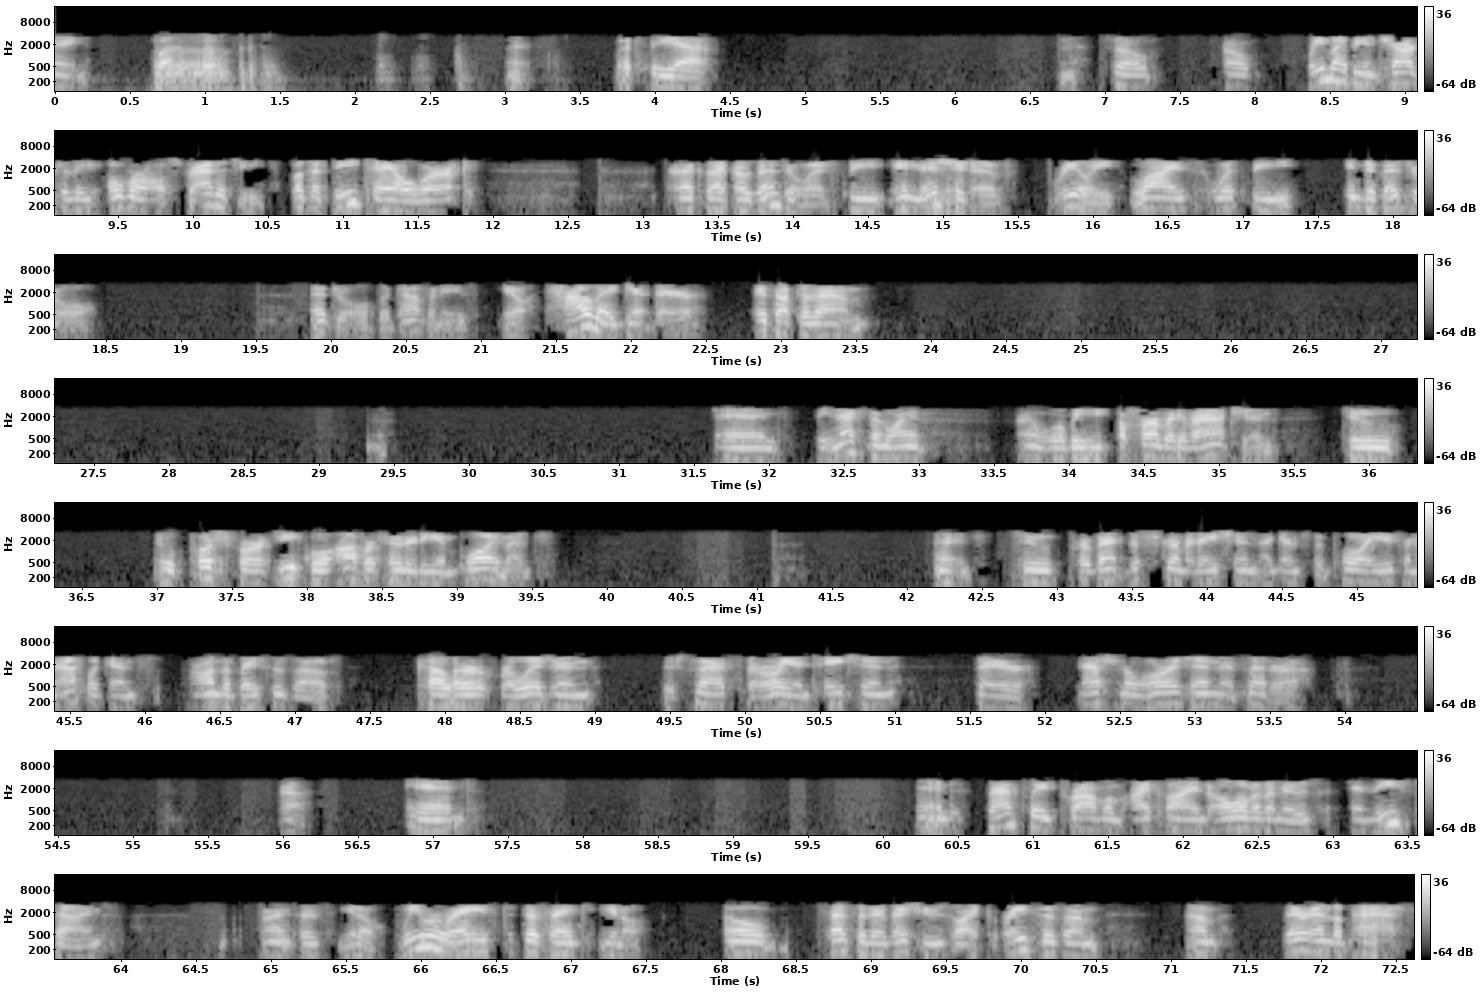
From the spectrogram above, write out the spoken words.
thing. But but the uh, so so we might be in charge of the overall strategy, but the detail work that goes into it, the initiative really lies with the individual, individual, the companies. You know how they get there, it's up to them. And the next in line uh, will be affirmative action to, to push for equal opportunity employment and to prevent discrimination against employees and applicants on the basis of color, religion, their sex, their orientation, their national origin, etc. And and that's a problem I find all over the news in these times. And says, you know, we were raised to think, you know, oh, sensitive issues like racism, um, they're in the past.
